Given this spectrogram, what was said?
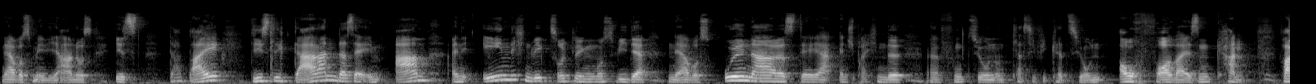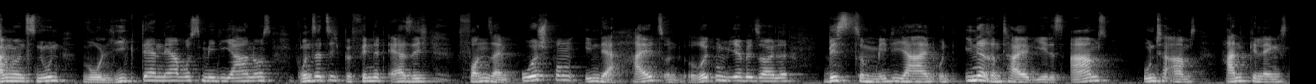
Nervus medianus ist dabei. Dies liegt daran, dass er im Arm einen ähnlichen Weg zurücklegen muss wie der Nervus ulnaris, der ja entsprechende äh, Funktionen und Klassifikationen auch vorweisen kann. Fragen wir uns nun, wo liegt der Nervus medianus? Grundsätzlich befindet er sich von seinem Ursprung in der Hals- und Rückenwirbelsäule bis zum medialen und inneren Teil jedes Arms, Unterarms, Handgelenks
